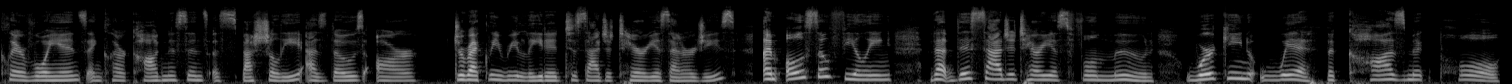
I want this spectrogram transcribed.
clairvoyance, and claircognizance, especially as those are directly related to Sagittarius energies. I'm also feeling that this Sagittarius full moon, working with the cosmic pull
